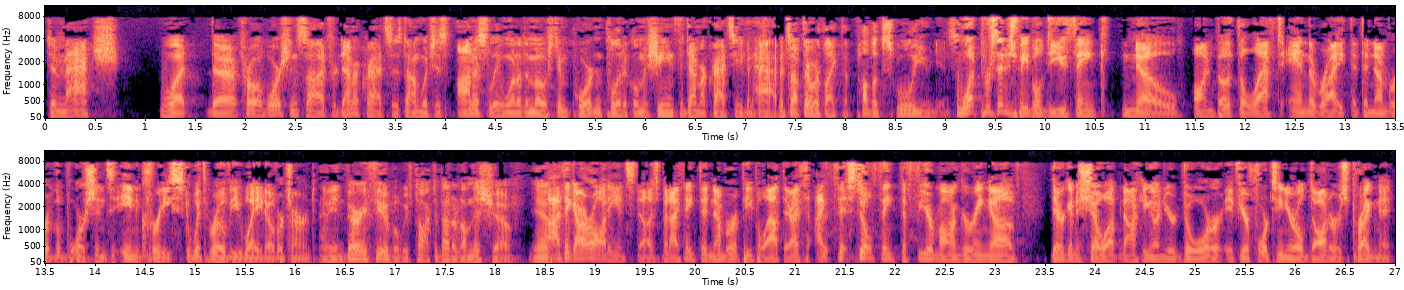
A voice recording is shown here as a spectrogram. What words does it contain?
to match what the pro-abortion side for Democrats has done, which is honestly one of the most important political machines the Democrats even have. It's up there with like the public school unions. What percentage of people do you think know on both the left and the right that the number of abortions increased with Roe v. Wade overturned? I mean, very few, but we've talked about it on this show. Yeah. I think our audience does, but I think the number of people out there, I, th- I th- still think the fear mongering of they're going to show up knocking on your door if your 14 year old daughter is pregnant.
